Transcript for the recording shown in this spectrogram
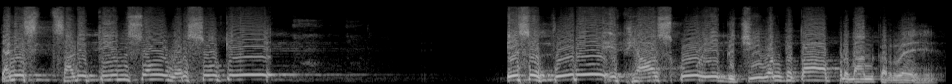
यानी साढ़े तीन सौ वर्षों के इस पूरे इतिहास को एक जीवंतता प्रदान कर रहे हैं।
